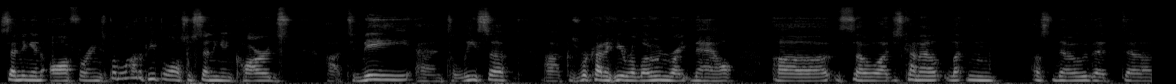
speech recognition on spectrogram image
sending in offerings, but a lot of people also sending in cards uh, to me and to Lisa because uh, we're kind of here alone right now. Uh, so uh, just kind of letting us know that uh,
